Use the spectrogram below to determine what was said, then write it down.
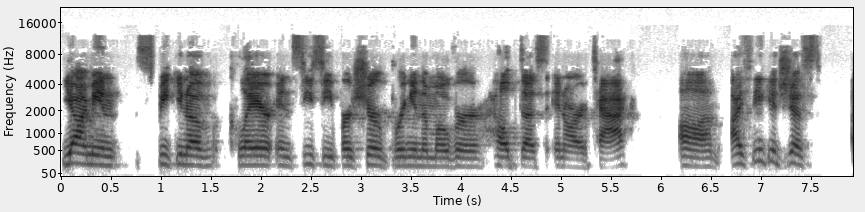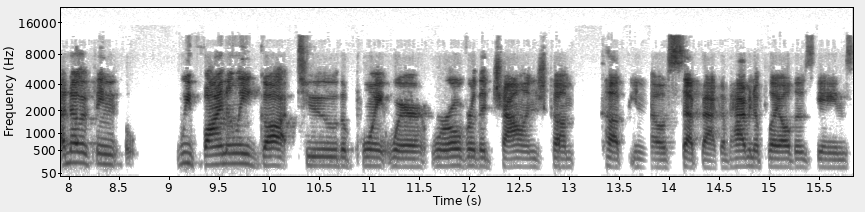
Yeah, I mean, speaking of Claire and Cece, for sure, bringing them over helped us in our attack. Um, I think it's just another thing. We finally got to the point where we're over the challenge cup, you know, setback of having to play all those games,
